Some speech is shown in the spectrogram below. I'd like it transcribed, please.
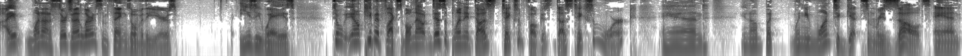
I went on a search and I learned some things over the years, easy ways to, you know, keep it flexible. Now, discipline, it does take some focus, does take some work. And, you know, but when you want to get some results and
